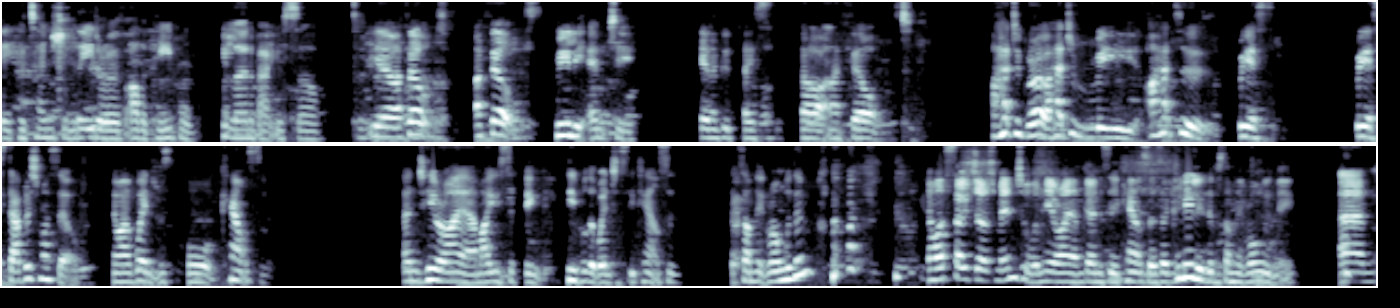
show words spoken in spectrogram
a potential leader of other people? You learn about yourself? Yeah, I felt I felt really empty in a good place to start, and I felt I had to grow. I had to re I had to re re-establish myself. You know, I went and saw counsellors, and here I am. I used to think people that went to see counsellors had something wrong with them. you know, I was so judgmental, and here I am going to see a counsellor. So clearly there was something wrong with me. Um,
